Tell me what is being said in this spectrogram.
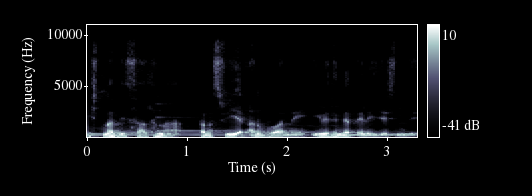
ఇష్నాది సాధన తన స్వీయ అనుభవాన్ని ఈ విధంగా తెలియజేసింది.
